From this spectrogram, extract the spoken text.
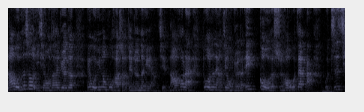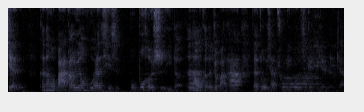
然后我那时候以前我都还觉得，哎，我运动裤好少见，就那一两件。然后后来如果那两件，我觉得哎够的时候，我再把我之前可能我把它当运动裤，但是其实不不合时宜的，然后我可能就把它再做一下处理，或者是给别人这样。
